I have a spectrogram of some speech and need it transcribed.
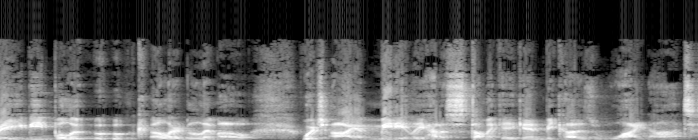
baby blue colored limo, which I immediately had a stomach ache in because why not?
